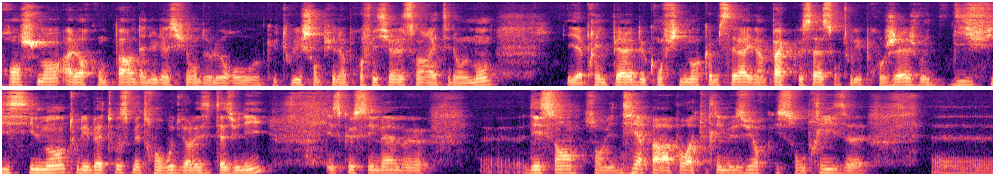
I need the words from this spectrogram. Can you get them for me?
franchement, alors qu'on parle d'annulation de l'euro, que tous les championnats professionnels sont arrêtés dans le monde, et après une période de confinement comme celle-là et l'impact que ça a sur tous les projets, je vois difficilement tous les bateaux se mettre en route vers les États-Unis. Est-ce que c'est même euh, euh, décent, j'ai envie de dire, par rapport à toutes les mesures qui sont prises euh,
